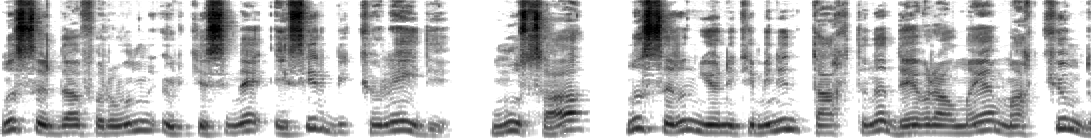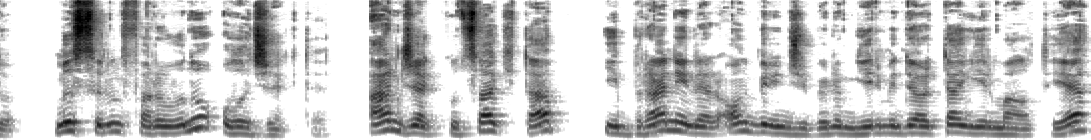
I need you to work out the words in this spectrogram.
Mısır'da Firavun'un ülkesine esir bir köleydi. Musa Mısır'ın yönetiminin tahtına devralmaya mahkumdu. Mısır'ın Firavunu olacaktı. Ancak kutsal kitap İbraniler 11. bölüm 24'ten 26'ya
